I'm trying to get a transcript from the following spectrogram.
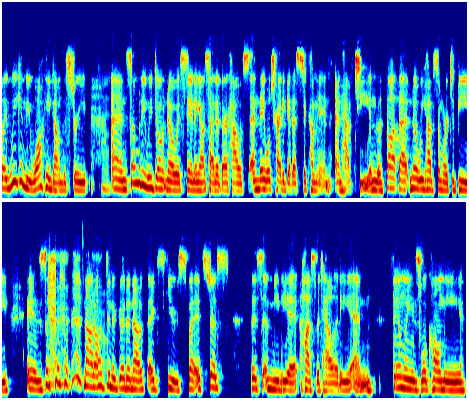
like we can be walking down the street hmm. and somebody we don't know is standing outside of their house and they will try to get us to come in and have tea. And the thought that no, we have somewhere to be is not often a good enough excuse, but it's just this immediate hospitality. And families will call me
